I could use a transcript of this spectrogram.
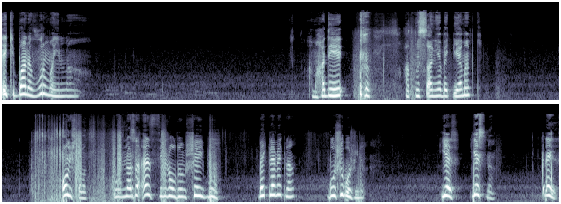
De ki bana vurmayın lan. Ama hadi. 60 saniye bekleyemem ki. Ol işte bak. Oyunlarda en sinir olduğum şey bu. Beklemek lan. Boşu boşuna. Yes. Yes lan. Ne yes?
